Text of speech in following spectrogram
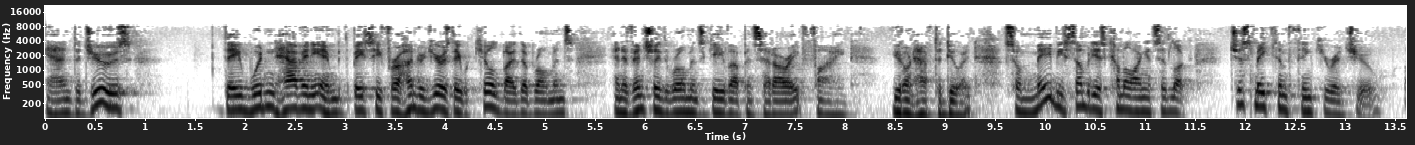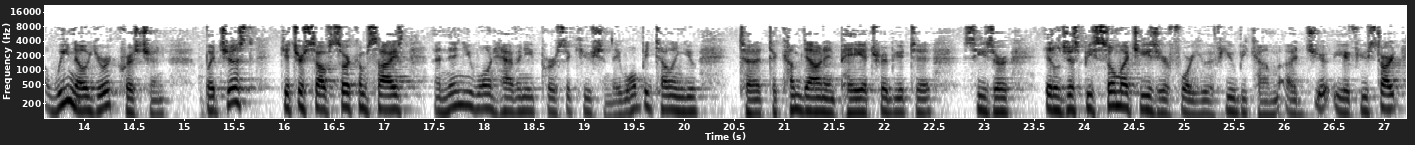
And the Jews, they wouldn't have any, and basically for a hundred years they were killed by the Romans, and eventually the Romans gave up and said, alright, fine, you don't have to do it. So maybe somebody has come along and said, look, just make them think you're a Jew. We know you're a Christian, but just get yourself circumcised and then you won't have any persecution. They won't be telling you to, to come down and pay a tribute to Caesar. It'll just be so much easier for you if you become a Jew, if you start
